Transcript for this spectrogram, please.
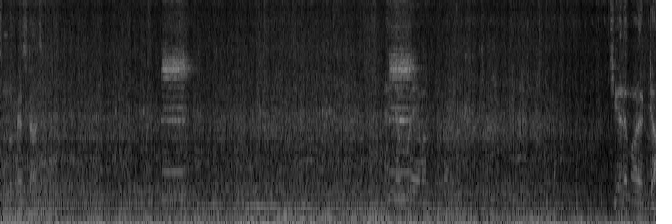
সুন্দর প্যাচটা আছে ছেলে মারেরটা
